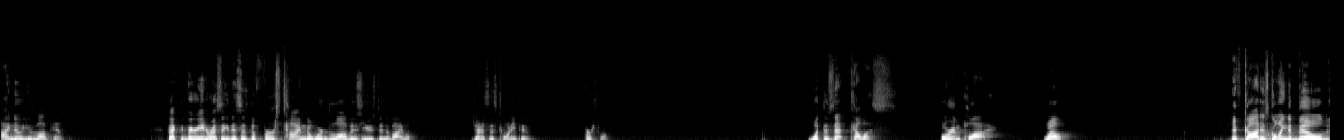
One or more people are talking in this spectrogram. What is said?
I know you love him. In fact, very interesting, this is the first time the word love is used in the Bible. Genesis 22, verse 1. What does that tell us or imply? Well, if God is going to build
